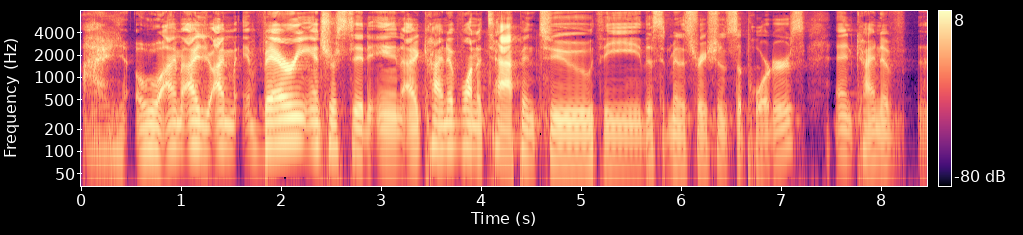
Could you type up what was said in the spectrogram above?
I oh I'm I, I'm very interested in I kind of want to tap into the this administration's supporters and kind of uh,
